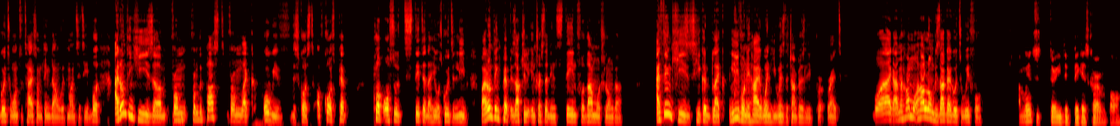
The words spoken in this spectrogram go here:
going to want to tie something down with Man City, but I don't think he's um from from the past from like all we've discussed. Of course, Pep Klopp also stated that he was going to leave, but I don't think Pep is actually interested in staying for that much longer. I think he's he could like leave on a high when he wins the Champions League, right? But like, I mean, how how long is that guy going to wait for? I'm going to throw you the biggest curveball.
